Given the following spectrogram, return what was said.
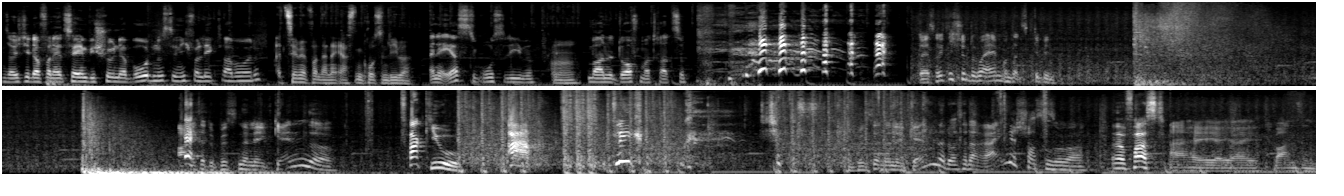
Soll ich dir davon erzählen, wie schön der Boden ist, den ich verlegt habe heute? Erzähl mir von deiner ersten großen Liebe. Eine erste große Liebe Mhm. war eine Dorfmatratze. Da ist richtig schön drüber aim und dann gib ihn. Alter, du bist eine Legende! Fuck you! Ah! Flieg! Du bist ja eine Legende, du hast ja da reingeschossen sogar. Äh, fast. Eieiei, Wahnsinn.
